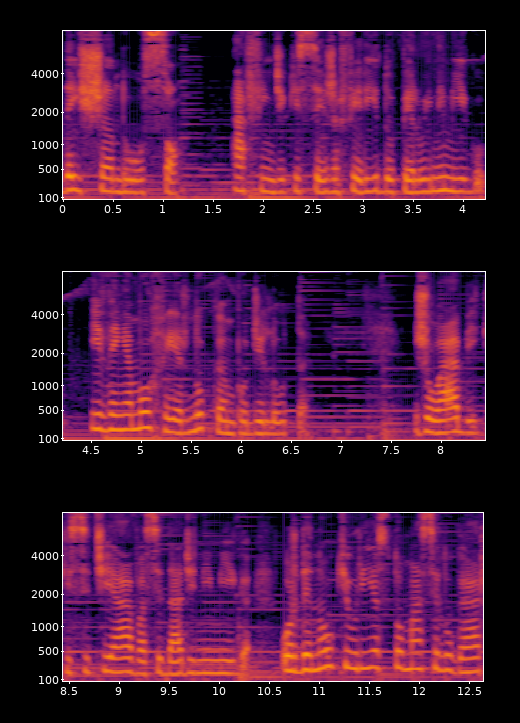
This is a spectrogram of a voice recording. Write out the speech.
deixando-o só, a fim de que seja ferido pelo inimigo e venha morrer no campo de luta. Joabe, que sitiava a cidade inimiga, ordenou que Urias tomasse lugar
